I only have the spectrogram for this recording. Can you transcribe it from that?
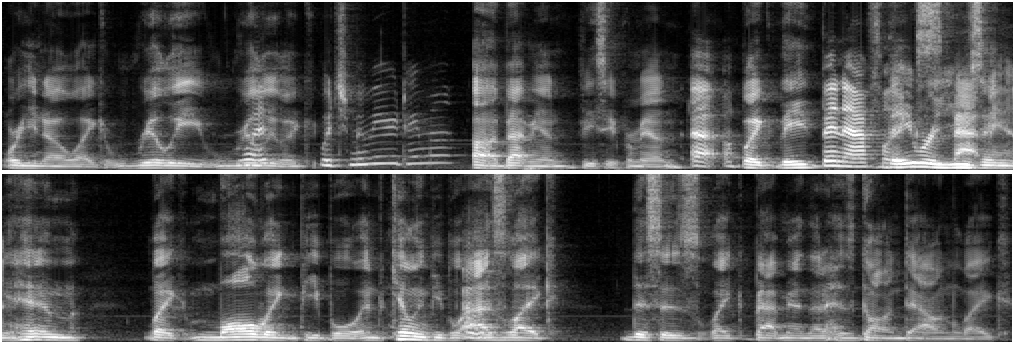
Or you know, like really, really What- like which movie are you talking about? Uh, Batman v Superman. Oh, Like they Ben Affleck. they were using Batman. him like mauling people and killing people Oh. as like this is like Batman that has gone down like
